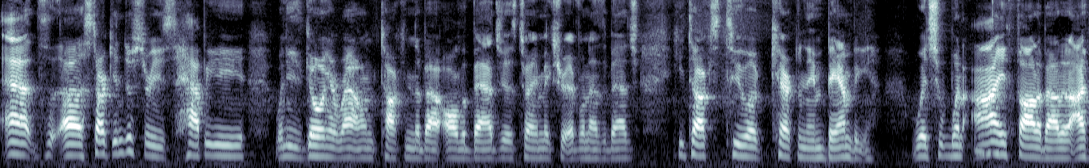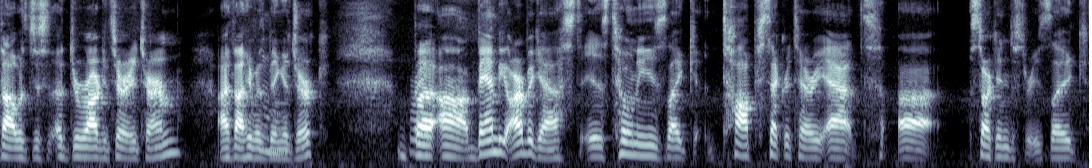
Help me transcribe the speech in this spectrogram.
at uh, Stark Industries, Happy when he's going around talking about all the badges, trying to make sure everyone has a badge, he talks to a character named Bambi, which when I thought about it, I thought was just a derogatory term. I thought he was being a jerk. But uh, Bambi Arbogast is Tony's like top secretary at uh, Stark Industries. Like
